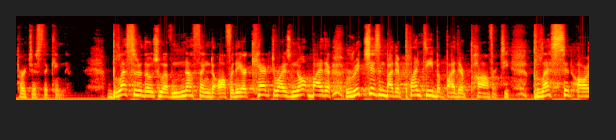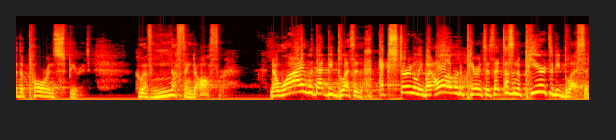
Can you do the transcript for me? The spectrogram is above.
purchase the kingdom. Blessed are those who have nothing to offer. They are characterized not by their riches and by their plenty, but by their poverty. Blessed are the poor in spirit who have nothing to offer. Now, why would that be blessed? Externally, by all outward appearances, that doesn't appear to be blessed.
